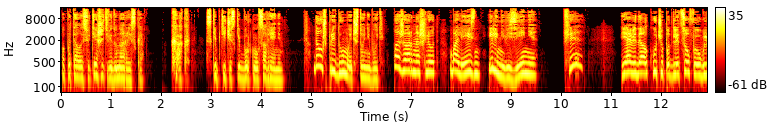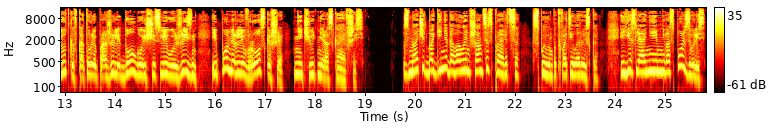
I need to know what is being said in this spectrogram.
попыталась утешить ведуна рыска как скептически буркнул саврянин да уж придумает что нибудь пожар нашлет болезнь или невезение. Фе. Я видал кучу подлецов и ублюдков которые прожили долгую и счастливую жизнь и померли в роскоши ничуть не раскаявшись. Значит богиня давала им шанс исправиться с пылом подхватила рыска. И если они им не воспользовались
